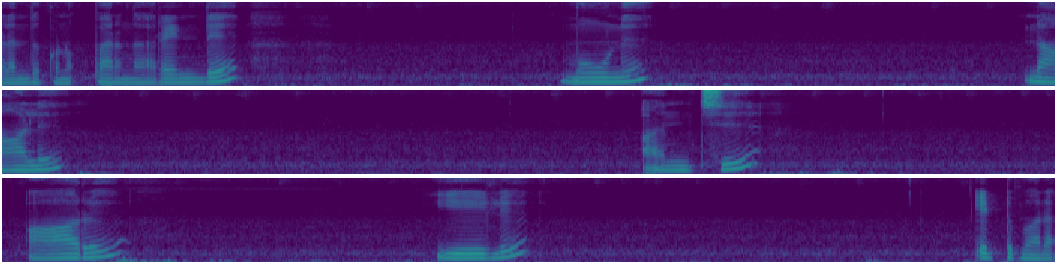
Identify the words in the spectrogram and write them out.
அளந்துக்கணும். பாருங்கள் ரெண்டு மூணு நாலு அஞ்சு ஆறு ஏழு எட்டு முறை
